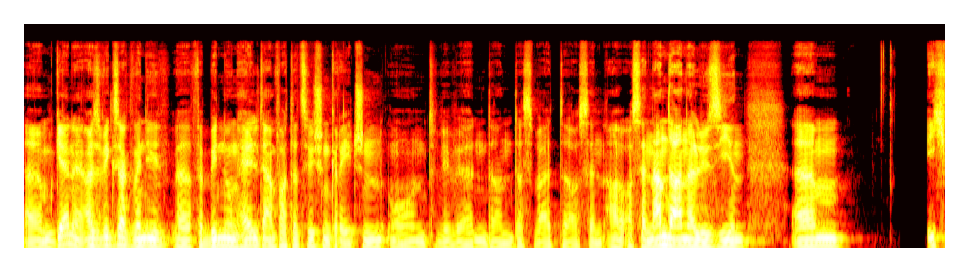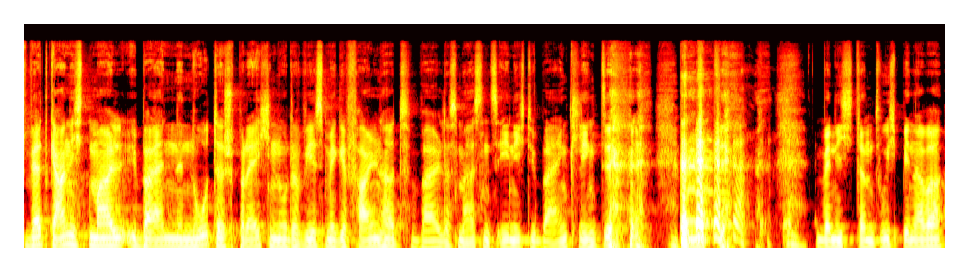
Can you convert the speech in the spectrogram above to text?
Ähm, gerne. Also wie gesagt, wenn die äh, Verbindung hält, einfach dazwischen grätschen und wir werden dann das weiter auseinander analysieren. Ähm, ich werde gar nicht mal über eine Note sprechen oder wie es mir gefallen hat, weil das meistens eh nicht übereinklingt, wenn ich dann durch bin. Aber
